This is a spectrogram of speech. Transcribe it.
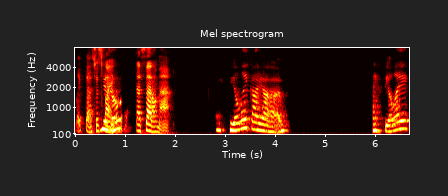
Like that's just fine. Know, that's that on that. I feel like I uh I feel like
